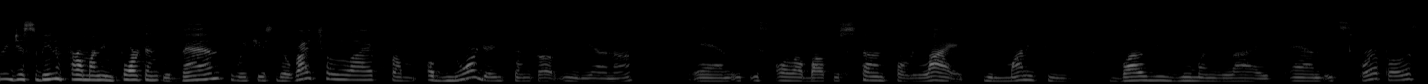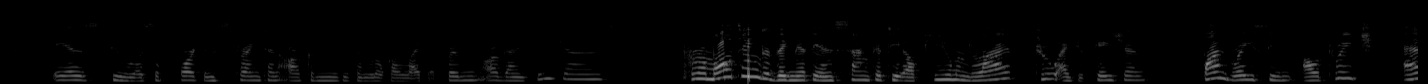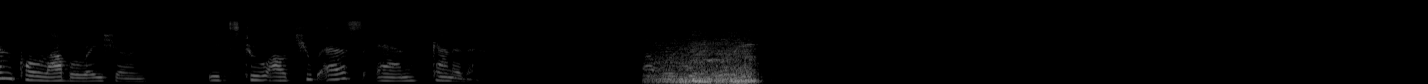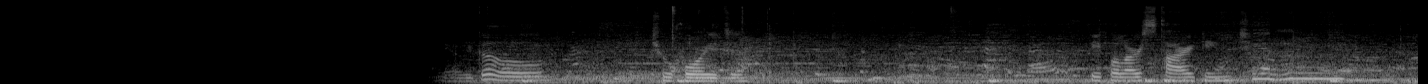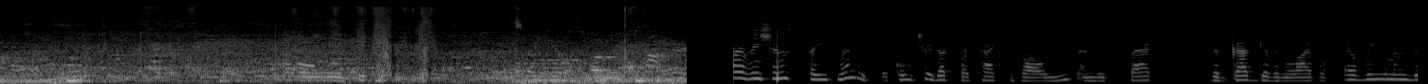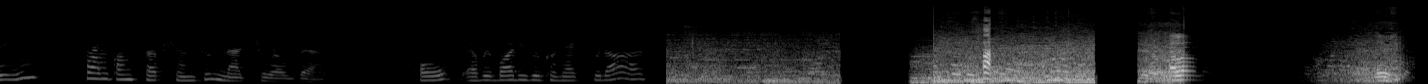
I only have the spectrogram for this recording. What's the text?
We just been from an important event, which is the Right to Life from of Northern Central Indiana, and it is all about to stand for life, humanity, value human life, and its purpose is to uh, support and strengthen our communities and local life affirming organizations, promoting the dignity and sanctity of human life through education, fundraising, outreach, and collaboration. It's throughout US and Canada. There we go. 242. People are starting to. Our vision statement is a culture that protects values and respects the God given life of every human being from conception to natural death. Hope everybody will connect with us. Hello. There.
